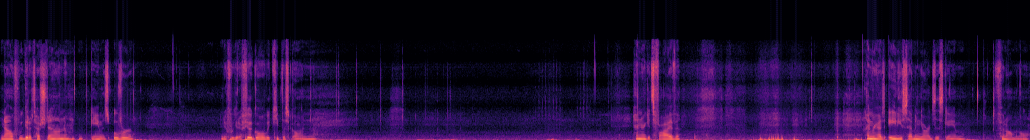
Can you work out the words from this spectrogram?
Now, if we get a touchdown, the game is over. And if we get a field goal, we keep this going. Henry gets five. Henry has 87 yards this game. Phenomenal.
